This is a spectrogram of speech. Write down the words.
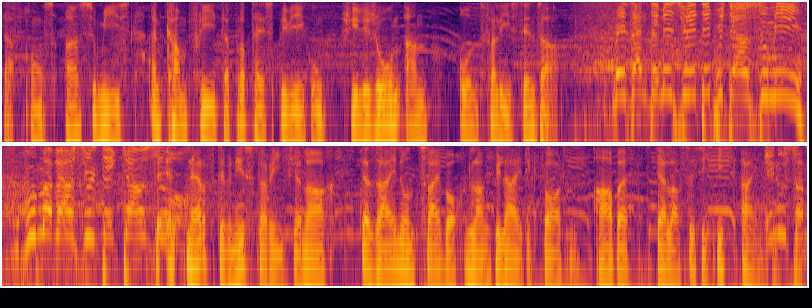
La France Insoumise ein Kampflied der Protestbewegung Gilets jaunes an und verließ den Saal. Mesdames et messieurs les députés insoumis, vous m'avez insulté 15 jours. Der entnervte Minister rief ihr nach, er sei nun zwei Wochen lang beleidigt worden, aber er lasse sich nicht einschüchtern.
